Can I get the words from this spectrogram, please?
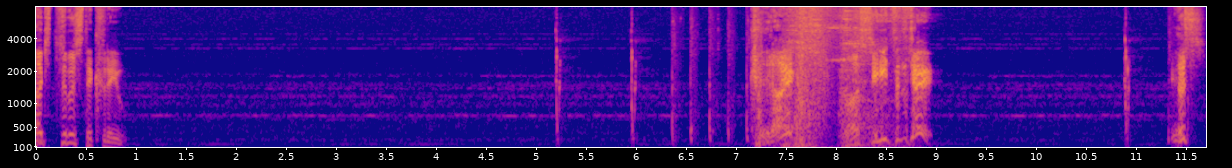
叩き潰してくれよ。くらえ走り続け。よし。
